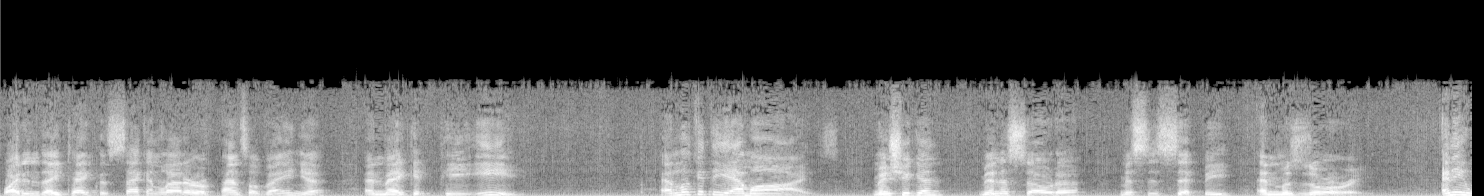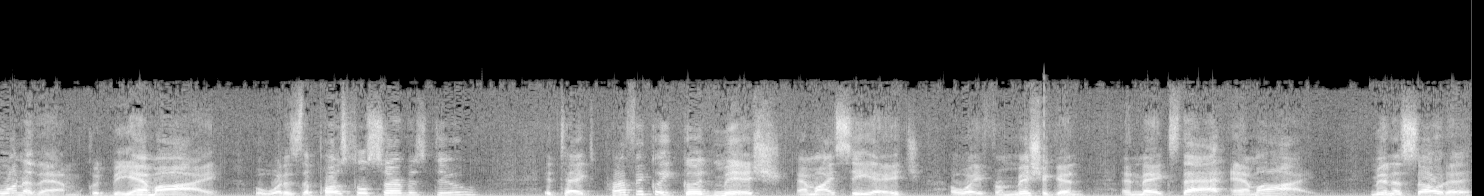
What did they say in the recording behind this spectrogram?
Why didn't they take the second letter of Pennsylvania and make it PE? And look at the MIs. Michigan, Minnesota, Mississippi, and Missouri. Any one of them could be MI, but what does the Postal Service do? It takes perfectly good Mich, M-I-C-H, away from Michigan and makes that MI. Minnesota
